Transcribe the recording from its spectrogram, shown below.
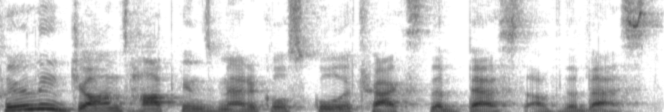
Clearly, Johns Hopkins Medical School attracts the best of the best.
